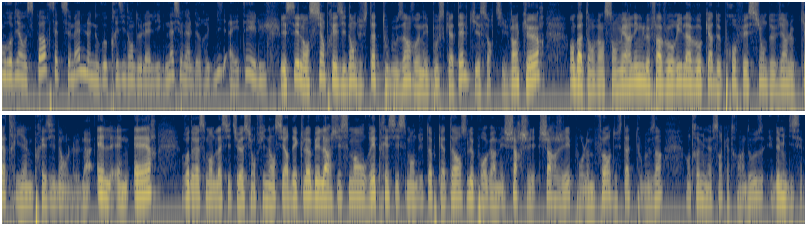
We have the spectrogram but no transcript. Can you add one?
On revient au sport. Cette semaine, le nouveau président de la Ligue nationale de rugby a été élu. Et c'est l'ancien président du Stade toulousain, René Bouscatel, qui est sorti vainqueur. En battant Vincent Merling, le favori, l'avocat de profession devient le quatrième président de la LNR. Redressement de la situation financière des clubs, élargissement ou rétrécissement du top 14, le programme est chargé, pour l'homme fort du stade toulousain entre 1992 et 2017.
